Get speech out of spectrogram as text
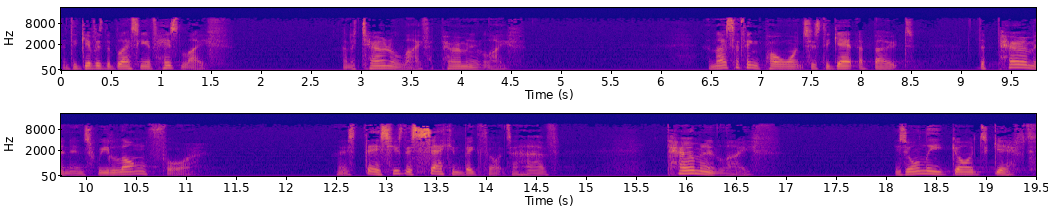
and to give us the blessing of His life, an eternal life, a permanent life. And that's the thing Paul wants us to get about the permanence we long for. And it's this here's the second big thought to have permanent life is only God's gift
